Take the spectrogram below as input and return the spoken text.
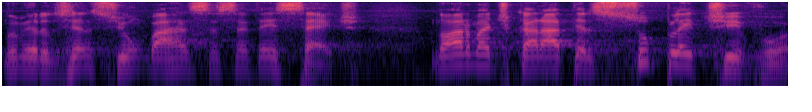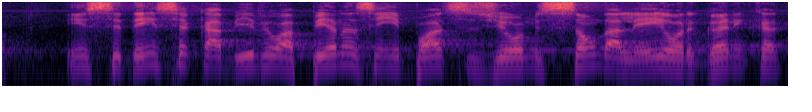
número 201/67, norma de caráter supletivo, incidência cabível apenas em hipóteses de omissão da lei orgânica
